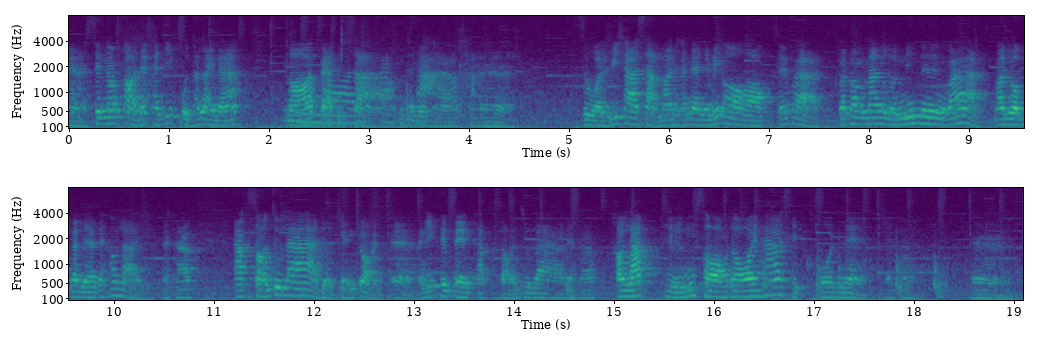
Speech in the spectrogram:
อ่าซึ่งน้องพลอยได้แพทญี่ปุ่นเท่าไหร่นะ183ใช่ไหมครับอ่าส่วนวิชาสามัญคะแนนยังไม่ออกใช่ป่ะก็ต้องนั่งลุ้นนิดนึงว่ามารวมกันแล้วได้เท่าไหร่นะครับ อักษรจุฬาเดี๋ยวเขียนก่อนอ่าอันนี้คือเป็นอักษรจุฬานะครับเขารับถึง 250 คนเนี่ยนะครับอ่าแส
